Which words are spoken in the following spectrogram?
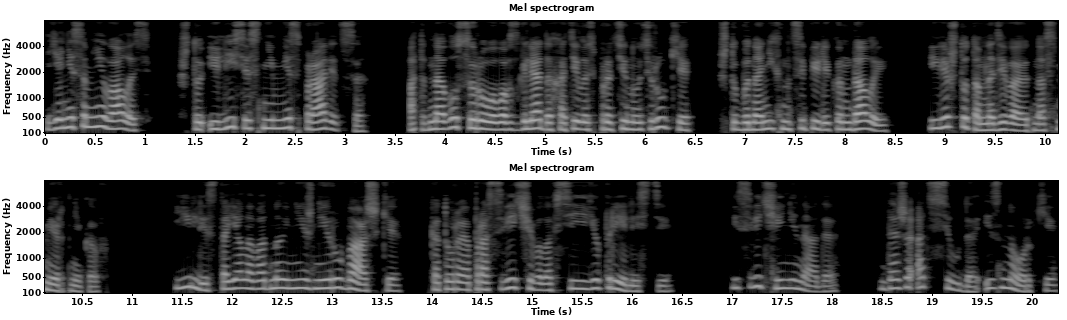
Я не сомневалась, что Элисе с ним не справится. От одного сурового взгляда хотелось протянуть руки, чтобы на них нацепили кандалы, или что там надевают на смертников. Илли стояла в одной нижней рубашке, которая просвечивала все ее прелести. И свечи не надо. Даже отсюда, из норки,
